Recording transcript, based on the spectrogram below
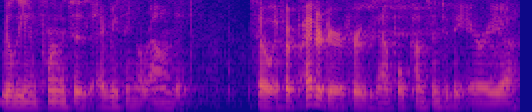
really influences everything around it. So if a predator, for example, comes into the area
